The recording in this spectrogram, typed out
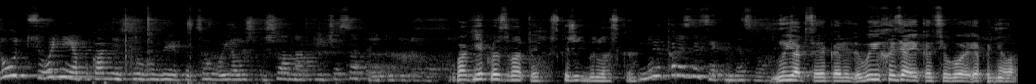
Ну, от сьогодні я поки не цього не поцілую, я лише прийшла на півчаса та йду додому. Бак, як вас звати? Скажіть, будь ласка. Ну, яка різниця, як мене звати? Ну як це яка різниця? Ви хазяйка цього, я поняла.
